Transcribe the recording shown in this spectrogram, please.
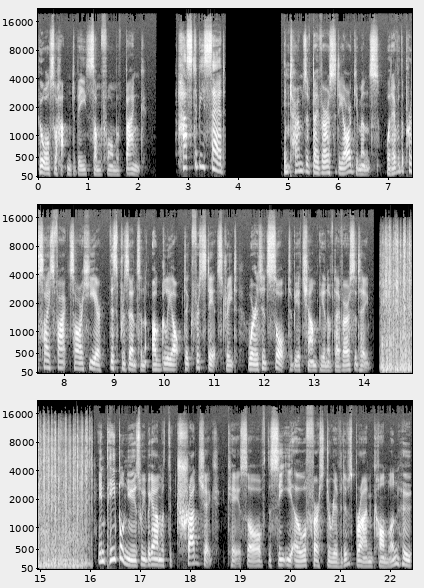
who also happen to be some form of bank. Has to be said, in terms of diversity arguments, whatever the precise facts are here, this presents an ugly optic for State Street, where it had sought to be a champion of diversity. In People News, we began with the tragic case of the CEO of First Derivatives, Brian Conlon, who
